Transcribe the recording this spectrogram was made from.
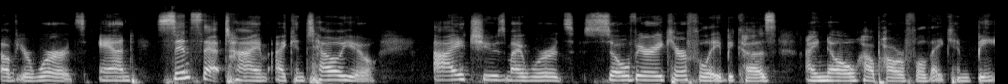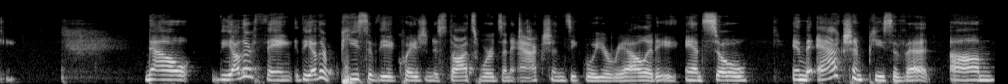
of your words. And since that time, I can tell you, I choose my words so very carefully because I know how powerful they can be. Now, the other thing, the other piece of the equation is thoughts, words, and actions equal your reality. And so, in the action piece of it, um,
